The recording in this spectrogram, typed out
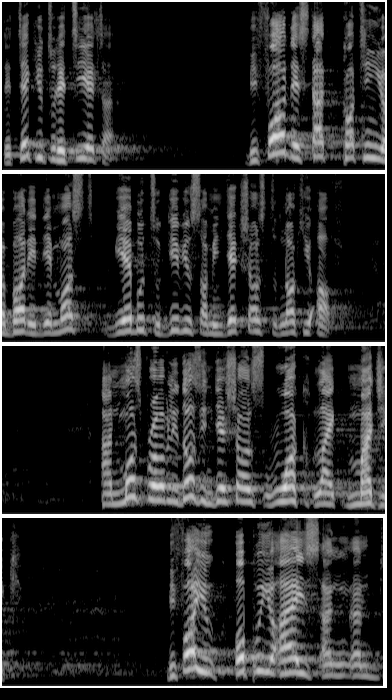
they take you to the theater. Before they start cutting your body, they must be able to give you some injections to knock you off. And most probably, those injections work like magic. Before you open your eyes and, and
